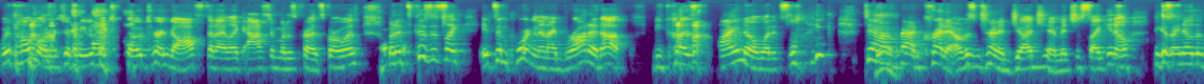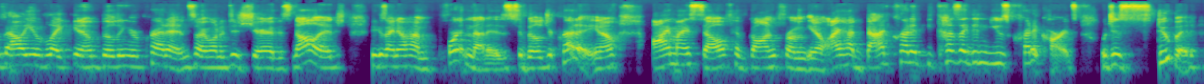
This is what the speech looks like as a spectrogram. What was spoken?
with homeownership. and he was like so turned off that I like asked him what his credit score was. But it's because it's like, it's important. And I brought it up because I know what it's like to have bad credit. I wasn't trying to judge him. It's just like, you know, because I know the value of like, you know, building your credit. And so I wanted to share this knowledge because I know how important that is to build your credit. You know, I myself have gone from, you know, I had bad credit because I didn't use credit cards, which is stupid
